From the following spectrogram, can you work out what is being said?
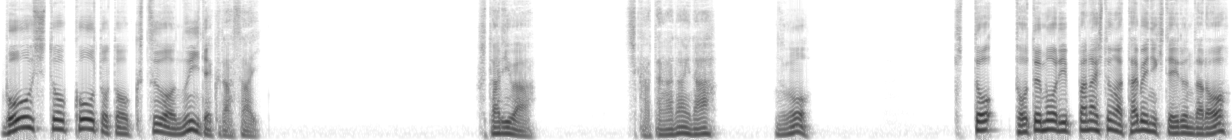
帽子とコートと靴を脱いでください。二人は仕方がないな。脱ごう。きっととても立派な人が食べに来ているんだろう。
